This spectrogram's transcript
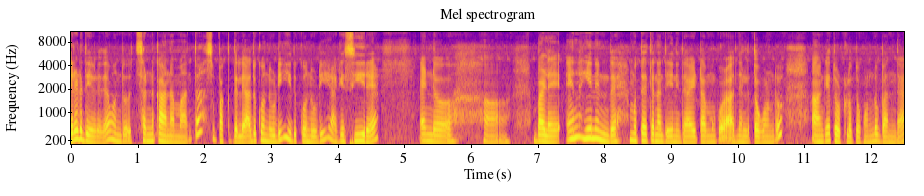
ಎರಡು ದೇವರಿದೆ, ಒಂದು ಸಣ್ಣ ಕಾನಮ್ಮ ಅಂತ, ಸೊ ಪಕ್ಕದಲ್ಲಿ ಅದಕ್ಕೊಂದು ಉಡಿ, ಇದಕ್ಕೊಂದು ಉಡಿ, ಹಾಗೆ ಸೀರೆ. ಆ್ಯಂಡ್ ಬಳೆ ಏನು ಏನೇನಿದೆ? ಮುತ್ತೈದೆನದ್ದು ಏನಿದೆ ಐಟಮ್ಗಳು ಅದನ್ನೆಲ್ಲ ತೊಗೊಂಡು ಹಾಗೆ ತೊಟ್ಲು ತೊಗೊಂಡು ಬಂದೆ.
